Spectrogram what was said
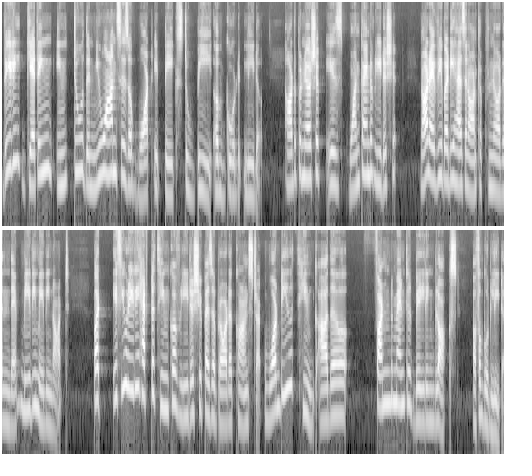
really getting into the nuances of what it takes to be a good leader entrepreneurship is one kind of leadership. Not everybody has an entrepreneur in them, maybe, maybe not. But if you really have to think of leadership as a broader construct, what do you think are the fundamental building blocks of a good leader?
